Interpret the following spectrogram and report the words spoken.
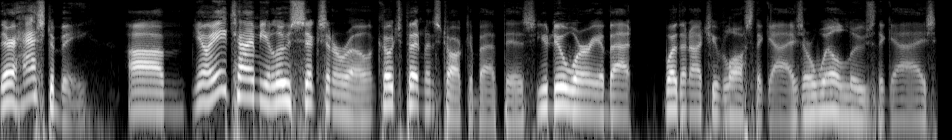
There has to be. Um, you know, anytime you lose six in a row, and Coach Pittman's talked about this, you do worry about whether or not you've lost the guys or will lose the guys.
